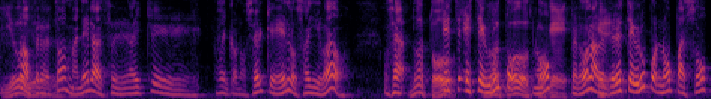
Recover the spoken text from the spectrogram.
Y No, hoy, pero de eh, todas maneras eh, hay que reconocer que él los ha llevado. O sea, No a todos, este, este no a grupo, todos, no, porque, perdóname, eh, pero este grupo no pasó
